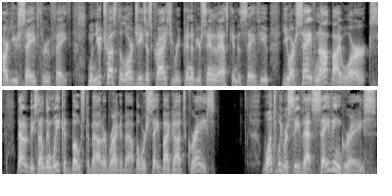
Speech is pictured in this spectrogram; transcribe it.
are you saved through faith. When you trust the Lord Jesus Christ, you repent of your sin and ask Him to save you. You are saved not by works. That would be something we could boast about or brag about, but we're saved by God's grace. Once we receive that saving grace,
